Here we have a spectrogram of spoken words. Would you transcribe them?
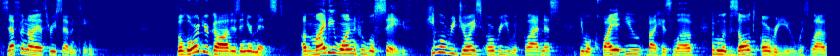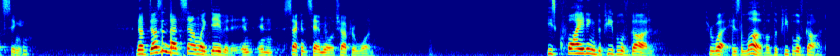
Zephaniah 3:17. The Lord your God is in your midst, a mighty one who will save. He will rejoice over you with gladness. He will quiet you by his love. He will exult over you with loud singing. Now, doesn't that sound like David in, in 2 Samuel chapter 1? He's quieting the people of God through what? His love of the people of God.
